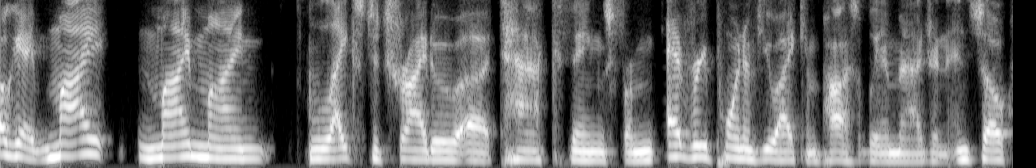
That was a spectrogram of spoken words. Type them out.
Okay. My, my mind likes to try to uh, attack things from every point of view I can possibly imagine. And so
